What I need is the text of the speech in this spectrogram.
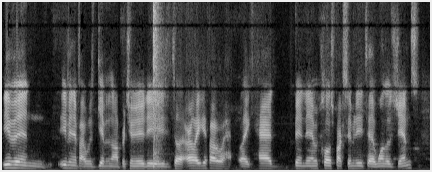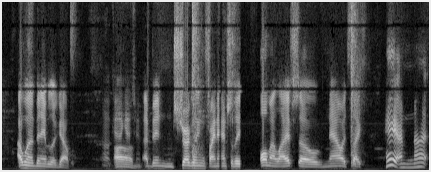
even even if I was given the opportunity to, or like if I like had been in close proximity to one of those gyms, I wouldn't have been able to go. Okay, I get you. Um, I've been struggling financially all my life, so now it's like, hey, I'm not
